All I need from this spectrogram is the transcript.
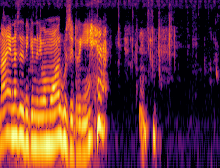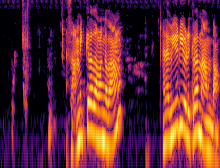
நான் என்ன செய்து நிற்க தெரியுமா? மோர் குடிச்சிட்டு இருக்கேன் சமைக்கிறது அவங்க தான் ஆனால் வீடியோ எடுக்கிறது நான் தான்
